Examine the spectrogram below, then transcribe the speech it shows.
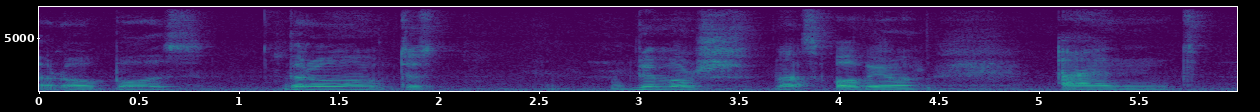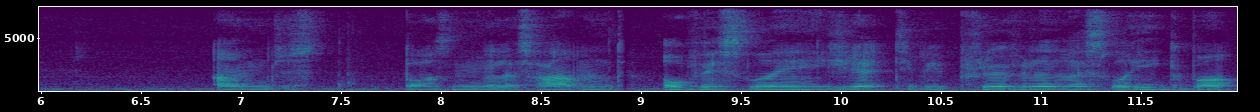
are all buzz. They're all just rumours, that's all they are. And I'm just buzzing that it's happened. Obviously, he's yet to be proven in this league, but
